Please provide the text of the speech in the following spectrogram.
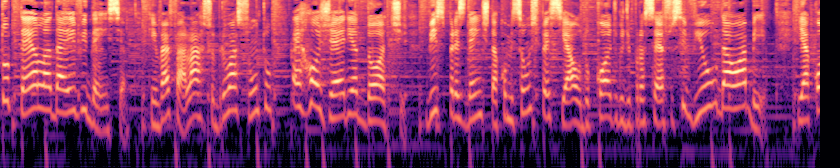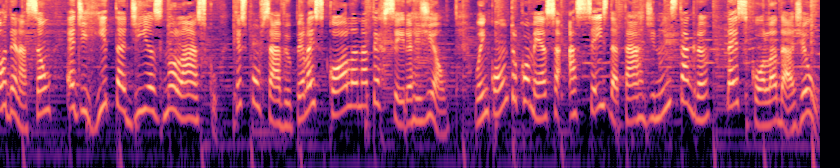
Tutela da Evidência. Quem vai falar sobre o assunto é Rogéria Dotti, vice-presidente da Comissão Especial do Código de Processo Civil da OAB. E a coordenação é de Rita Dias Nolasco, responsável pela escola na terceira região. O encontro começa às seis da tarde no Instagram da Escola da AGU.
